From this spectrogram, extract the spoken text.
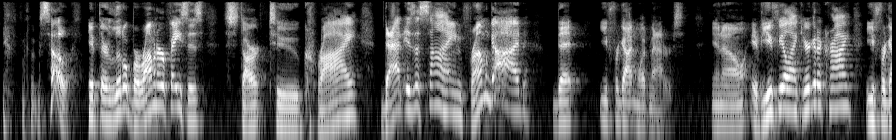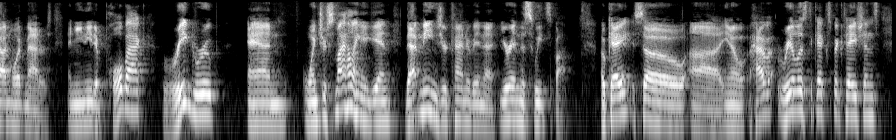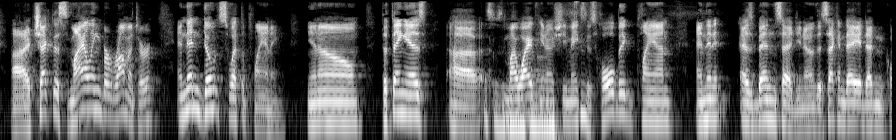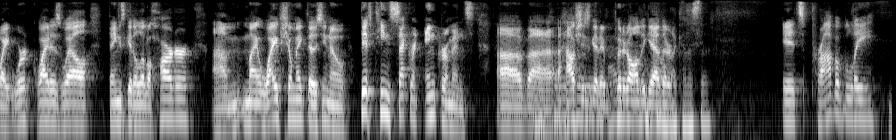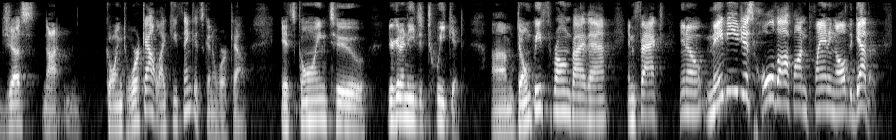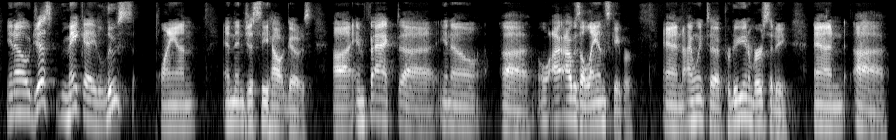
so if their little barometer faces start to cry, that is a sign from God that you've forgotten what matters. You know, if you feel like you're going to cry, you've forgotten what matters. And you need to pull back, regroup, and once you're smiling again, that means you're kind of in a, you're in the sweet spot. Okay, so uh, you know, have realistic expectations. Uh, check the smiling barometer, and then don't sweat the planning. You know, the thing is, uh, my wife, you know, she makes this whole big plan, and then it, as Ben said, you know, the second day it doesn't quite work quite as well. Things get a little harder. Um, my wife, she'll make those, you know, 15 second increments of uh, how she's going to put it all together. All that kind of stuff. It's probably just not going to work out like you think it's going to work out. It's going to, you're going to need to tweak it. Um, don't be thrown by that. In fact, you know, maybe you just hold off on planning altogether. You know, just make a loose plan and then just see how it goes. Uh, in fact, uh, you know, uh, I, I was a landscaper and I went to Purdue University and, uh,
